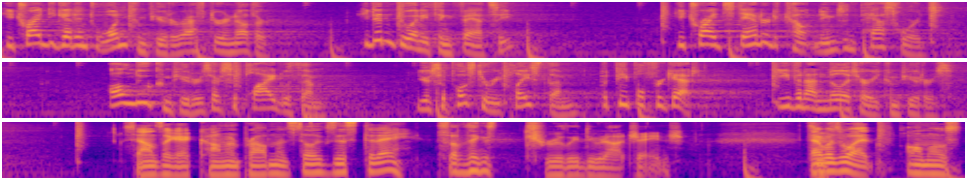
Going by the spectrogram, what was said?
he tried to get into one computer after another. He didn't do anything fancy. He tried standard account names and passwords. All new computers are supplied with them. You're supposed to replace them, but people forget, even on military computers. Sounds like a common problem that still exists today. Some things truly do not change. That was what, almost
